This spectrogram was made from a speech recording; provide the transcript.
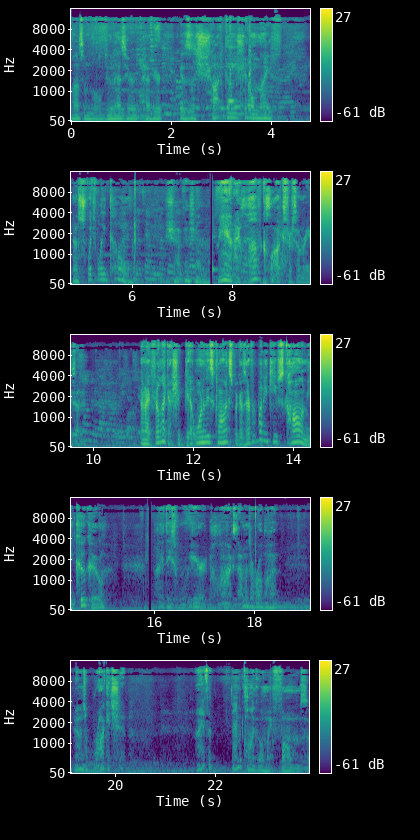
What some little dude has here have here is a shotgun shell knife and a switchblade comb. Shotgun shell. Man, I love clocks for some reason. And I feel like I should get one of these clocks because everybody keeps calling me cuckoo. Look at these weird clocks. That one's a robot. That one's a rocket ship. I have a I have a clock on my phone, so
